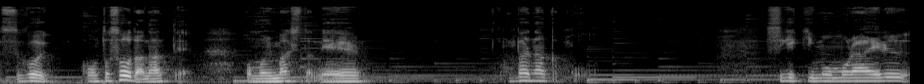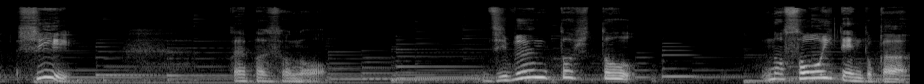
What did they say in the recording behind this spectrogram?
すごい、本当そうだなって思いましたね。やっぱなんかこう、刺激ももらえるし、やっぱその、自分と人の相違点とか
